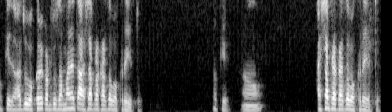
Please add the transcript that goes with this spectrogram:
ओके हा जो वक्र काढतो सामान्यतः अशा प्रकारचा वक्र येतो. ओके अशा प्रकारचा वक्र येतो.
